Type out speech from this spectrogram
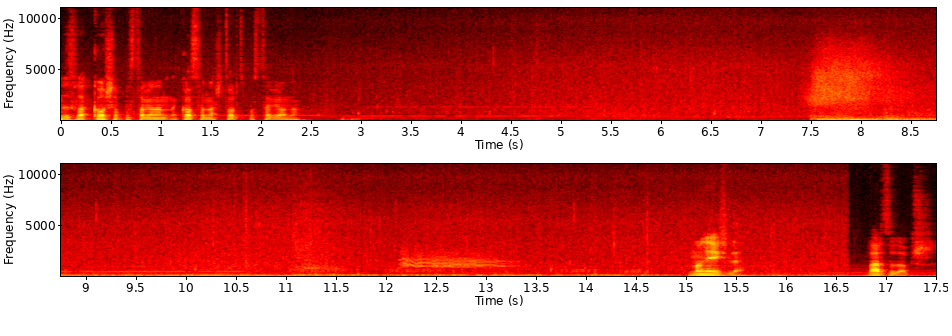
Chyba kosza postawiona, kosa na sztorc postawiona. No nieźle. Bardzo dobrze.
